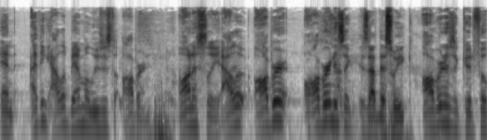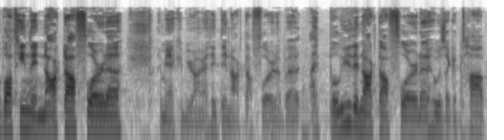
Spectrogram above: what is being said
And I think Alabama loses to Auburn. Honestly, Ala- Auburn Auburn is a Is that this week? Auburn is a good football team. They knocked off Florida. I mean, I could be wrong. I think they knocked off Florida, but I believe they knocked off Florida, who was like a top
